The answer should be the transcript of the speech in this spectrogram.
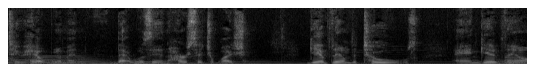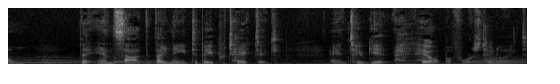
to help women that was in her situation. Give them the tools and give them the insight that they need to be protected and to get help before it's too late.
